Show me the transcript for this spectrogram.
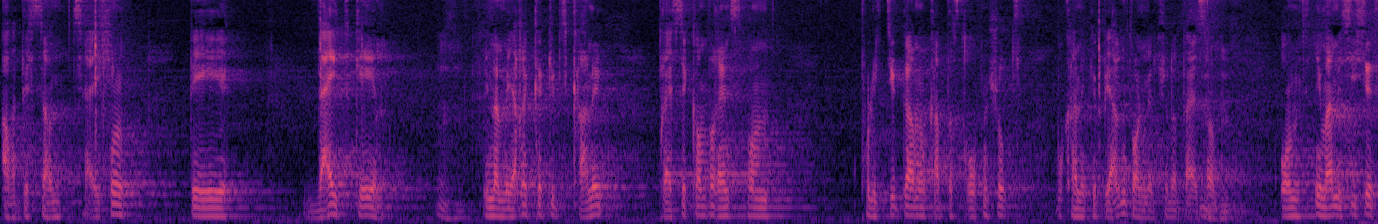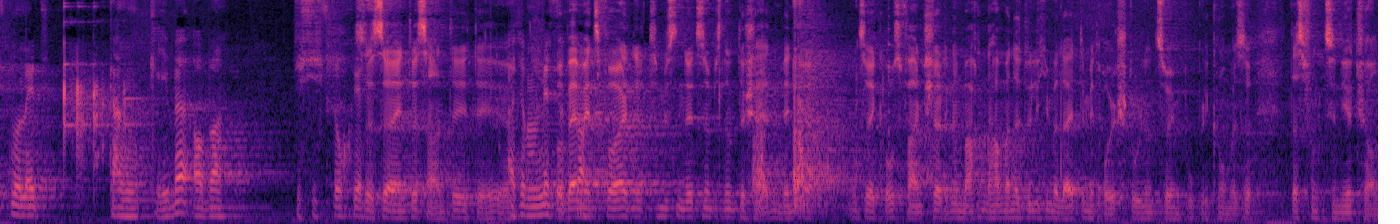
aber das sind Zeichen, die weit gehen. In Amerika gibt es keine Pressekonferenz von Politikern und Katastrophenschutz, wo keine Gebärdendolmetscher dabei sind. Und ich meine, es ist jetzt nur nicht gang und gäbe, aber das ist doch jetzt. Das ist eine interessante Idee. Ja. Also man Wobei wir jetzt vorher nicht- müssen jetzt noch ein bisschen unterscheiden, wenn wir unsere Großveranstaltungen machen, da haben wir natürlich immer Leute mit Rollstuhl und so im Publikum. Also das funktioniert schon.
